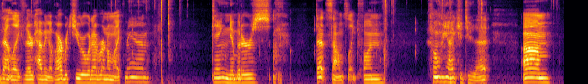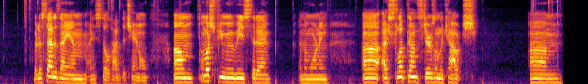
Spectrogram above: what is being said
that, like, they're having a barbecue or whatever, and I'm like, man, dang nibbiters. that sounds like fun. If only I could do that. Um, but as sad as I am, I still have the channel. Um, I watched a few movies today in the morning. Uh, I slept downstairs on the couch. Um,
